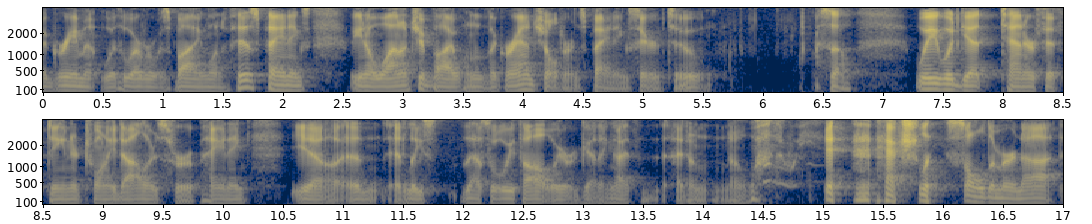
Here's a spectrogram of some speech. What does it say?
agreement with whoever was buying one of his paintings, you know, why don't you buy one of the grandchildren's paintings here too? So we would get 10 or 15 or 20 dollars for a painting, you know, and at least that's what we thought we were getting. I, I don't know whether we actually sold them or not,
